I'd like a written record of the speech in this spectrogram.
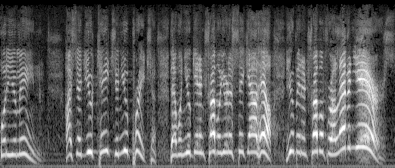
What do you mean? I said, You teach and you preach that when you get in trouble, you're to seek out help. You've been in trouble for 11 years.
